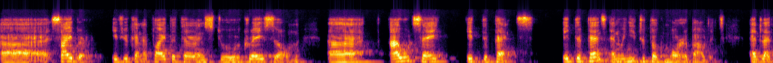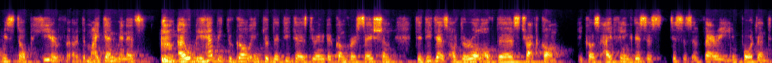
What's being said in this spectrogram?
uh, cyber, if you can apply deterrence to gray zone, uh, I would say it depends. It depends, and we need to talk more about it. And let me stop here for the, my 10 minutes. I will be happy to go into the details during the conversation, the details of the role of the Stratcom, because I think this is, this is a very important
